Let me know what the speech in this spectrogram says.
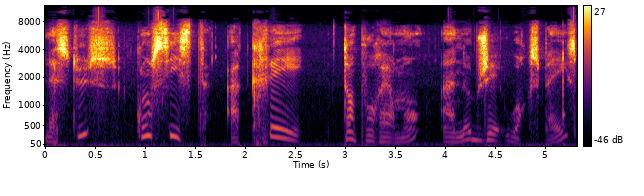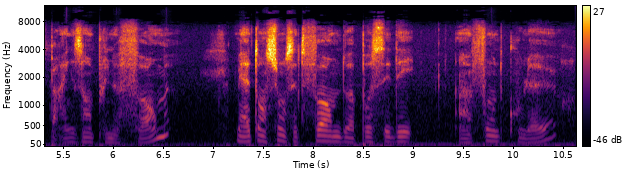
L'astuce consiste à créer temporairement un objet workspace, par exemple une forme, mais attention, cette forme doit posséder un fond de couleur,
